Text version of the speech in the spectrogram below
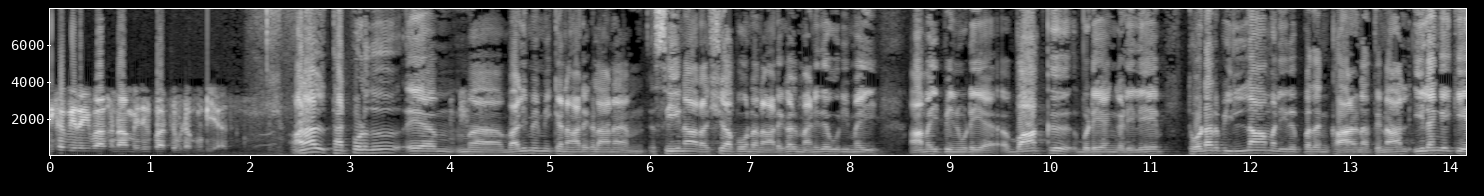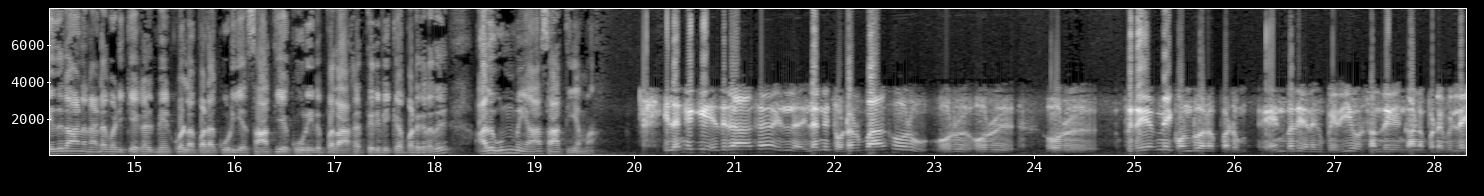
மிக விரைவாக நாம் எதிர்பார்த்து விட முடியாது. ஆனால் தற்பொழுது வலிமை மிக்க நாடுகளான சீனா ரஷ்யா போன்ற நாடுகள் மனித உரிமை அமைப்பினுடைய வாக்கு விடயங்களிலே தொடர்பு இல்லாமல் இருப்பதன் காரணத்தினால் இலங்கைக்கு எதிரான நடவடிக்கைகள் மேற்கொள்ளப்படக்கூடிய சாத்தியக்கூறு இருப்பதாக தெரிவிக்கப்படுகிறது. அது உண்மையா சாத்தியமா? இலங்கைக்கு எதிராக இல்ல இலங்கை தொடர்பாக ஒரு ஒரு ஒரு ஒரு பிரேரணை கொண்டு வரப்படும் என்பது எனக்கு பெரிய ஒரு சந்தேகம் காணப்படவில்லை.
